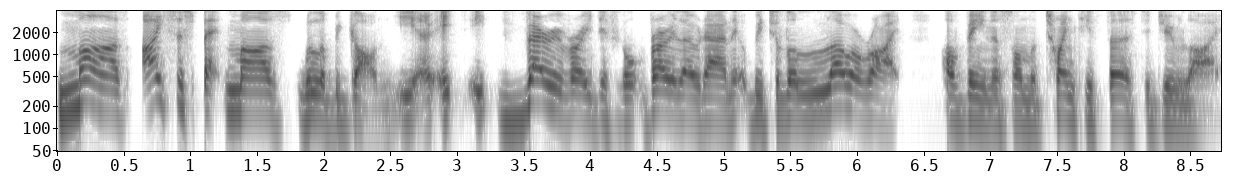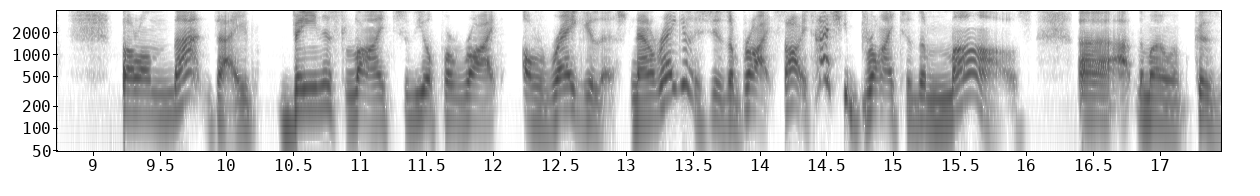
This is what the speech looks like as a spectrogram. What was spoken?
Mars, I suspect Mars will have begun. You know, it, it's very, very difficult, very low down. It'll be to the lower right of Venus on the 21st of July. But on that day, Venus lies to the upper right of Regulus. Now, Regulus is a bright star. It's actually brighter than Mars uh, at the moment because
